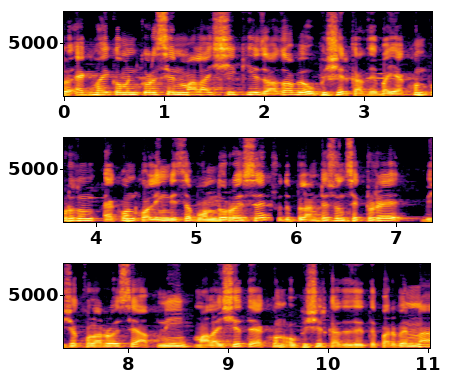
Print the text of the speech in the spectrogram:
তো এক ভাই কমেন্ট করেছেন, মালয়েশিয়া গিয়ে যা যাবে অফিসের কাজে। ভাই, এখন পর্যন্ত, এখন কলিং ভিসা বন্ধ রয়েছে। শুধু প্লান্টেশন সেক্টরে ভিসা খোলা রয়েছে। আপনি মালয়েশিয়াতে এখন অফিসের কাজে যেতে পারবেন না।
